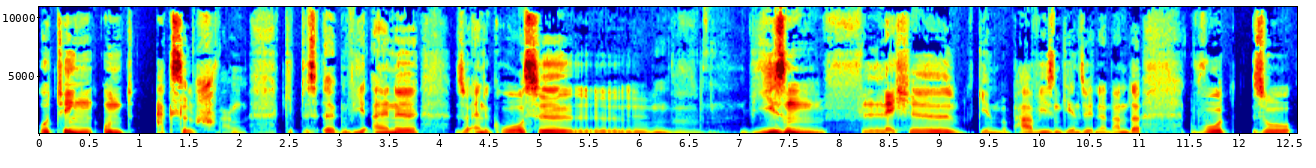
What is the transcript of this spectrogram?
Utting und Achselschwang gibt es irgendwie eine so eine große äh, Wiesenfläche, gehen ein paar Wiesen gehen so ineinander, wo so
